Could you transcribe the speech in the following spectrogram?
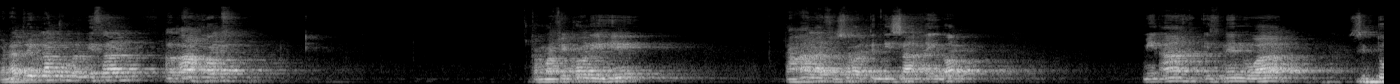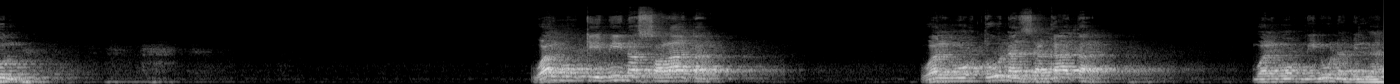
Wa nadrib lakum al-mithal al-akhar. Kama fi qawlihi ta'ala fi surat nisa aidan mi'ah ithnin wa situn wal muqimina salata wal mu'tuna zakata wal mu'minuna billah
